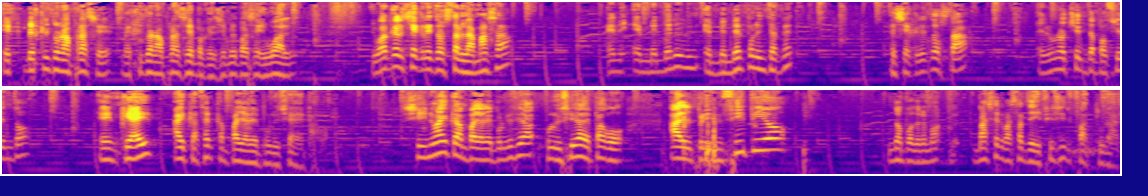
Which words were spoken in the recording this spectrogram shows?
me he escrito una frase, me he escrito una frase porque siempre pasa igual. Igual que el secreto está en la masa, en, vender, en vender por internet, el secreto está en un 80% en que hay, hay que hacer campaña de publicidad de pago. Si no hay campaña de publicidad, publicidad de pago al principio, no podremos, va a ser bastante difícil facturar.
